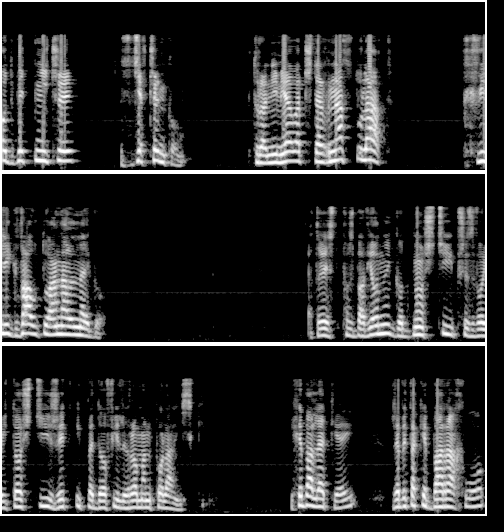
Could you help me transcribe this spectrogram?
odbytniczy z dziewczynką, która nie miała 14 lat w chwili gwałtu analnego. A to jest pozbawiony godności i przyzwoitości Żyd i pedofil Roman Polański. I chyba lepiej, żeby takie barachło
